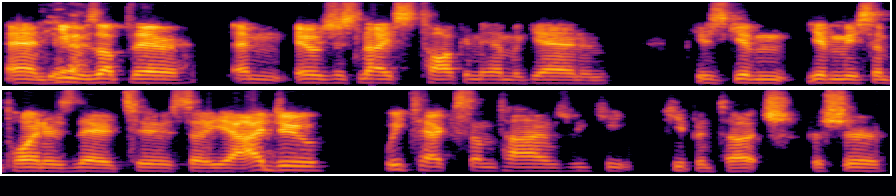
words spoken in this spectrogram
and he yeah. was up there, and it was just nice talking to him again, and he was giving giving me some pointers there too. So yeah, I do. We text sometimes. We keep keep in touch for sure.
